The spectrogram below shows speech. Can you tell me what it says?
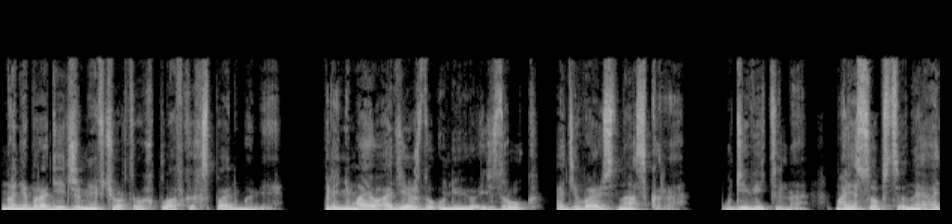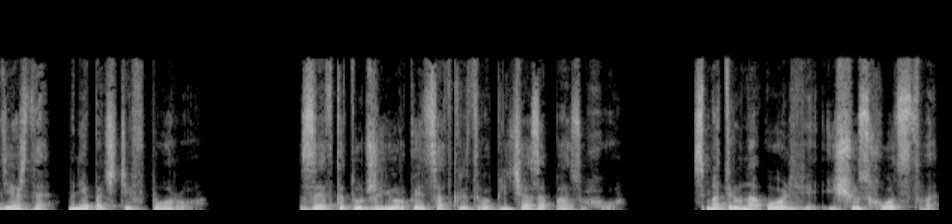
Но не бродить же мне в чертовых плавках с пальмами. Принимаю одежду у нее из рук, одеваюсь наскоро. Удивительно, моя собственная одежда мне почти в пору. Зетка тут же юркает с открытого плеча за пазуху. Смотрю на Ольви, ищу сходства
